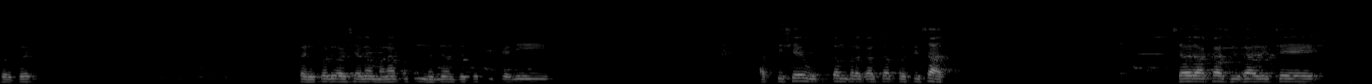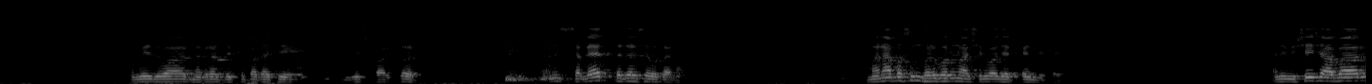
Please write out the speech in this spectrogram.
करतोय कणकवली वासियांना मनापासून धन्यवाद देतो की त्यांनी अतिशय उत्तम प्रकारचा प्रतिसाद शहर आकाश विकारीचे उमेदवार नगराध्यक्ष पदाचे संदेश पारकर आणि सगळ्यात नगरसेवकांना मनापासून भरभरून आशीर्वाद या ठिकाणी देत आहेत. आणि विशेष आभार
